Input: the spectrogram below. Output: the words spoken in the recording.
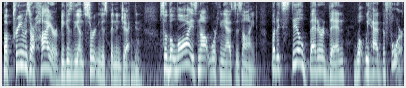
But premiums are higher because of the uncertainty that's been injected. Hmm. So the law is not working as designed. But it's still better than what we had before.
